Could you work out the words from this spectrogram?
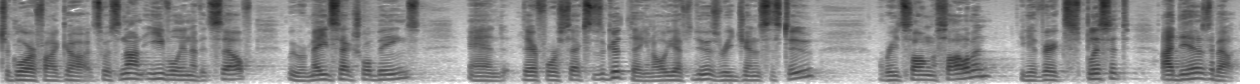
to glorify God. So it's not evil in of itself. We were made sexual beings. And therefore, sex is a good thing. And all you have to do is read Genesis 2, read Song of Solomon. You get very explicit ideas about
